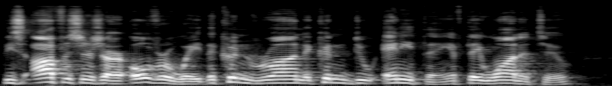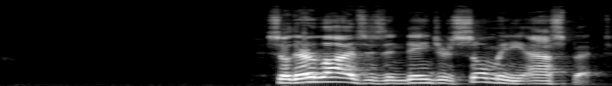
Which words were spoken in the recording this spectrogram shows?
These officers are overweight. They couldn't run, they couldn't do anything if they wanted to. So their lives is in danger in so many aspects.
